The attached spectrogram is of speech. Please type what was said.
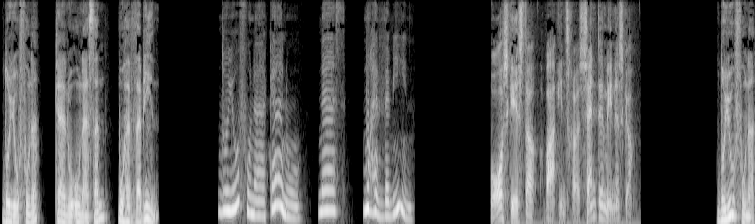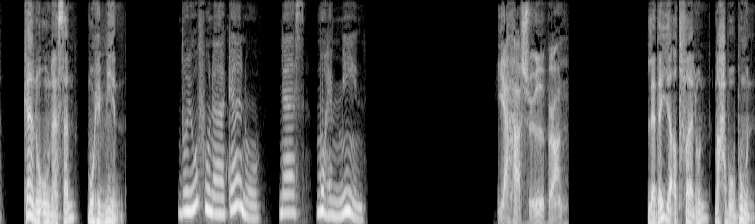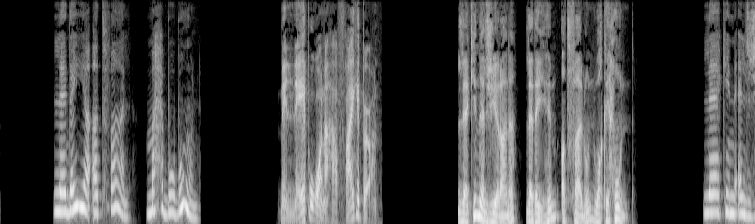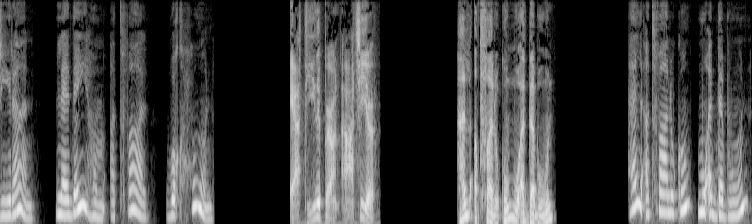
ضيوفنا كانوا أناسا مهذبين ضيوفنا كانوا ناس مهذبين Vores gæster var interessante mennesker. ضيوفنا كانوا أناسا مهمين ضيوفنا كانوا ناس مهمين Jeg har søde børn. لدي أطفال محبوبون لدي أطفال محبوبون Men naboerne har frække børn. لكن الجيران لديهم أطفال وقحون لكن الجيران لديهم أطفال وقحون Er dine børn artige? هل أطفالكم مؤدبون؟ هل أطفالكم مؤدبون؟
